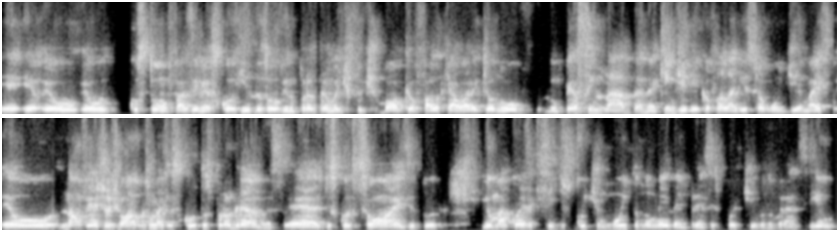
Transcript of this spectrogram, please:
É, eu, eu, eu, costumo fazer minhas corridas ouvindo programa de futebol, que eu falo que é a hora que eu não, não penso em nada, né? Quem diria que eu falaria isso algum dia, mas eu não vejo jogos, mas escuto os programas, é, discussões e tudo. E uma coisa que se discute muito no meio da imprensa esportiva no Brasil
